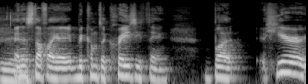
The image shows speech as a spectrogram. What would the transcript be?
and then stuff like that. It becomes a crazy thing. But here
